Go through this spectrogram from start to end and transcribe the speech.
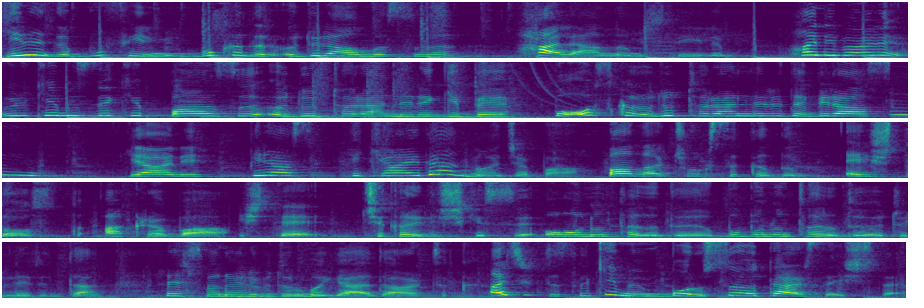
Yine de bu filmin bu kadar ödül almasını hala anlamış değilim. Hani böyle ülkemizdeki bazı ödül törenleri gibi bu Oscar ödül törenleri de biraz hmm, yani biraz hikayeden mi acaba? Vallahi çok sıkıldım. Eş, dost, akraba, işte çıkar ilişkisi, o onun tanıdığı, bu bunun tanıdığı ödüllerinden. Resmen öyle bir duruma geldi artık. Açıkçası kimin borusu öterse işte.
